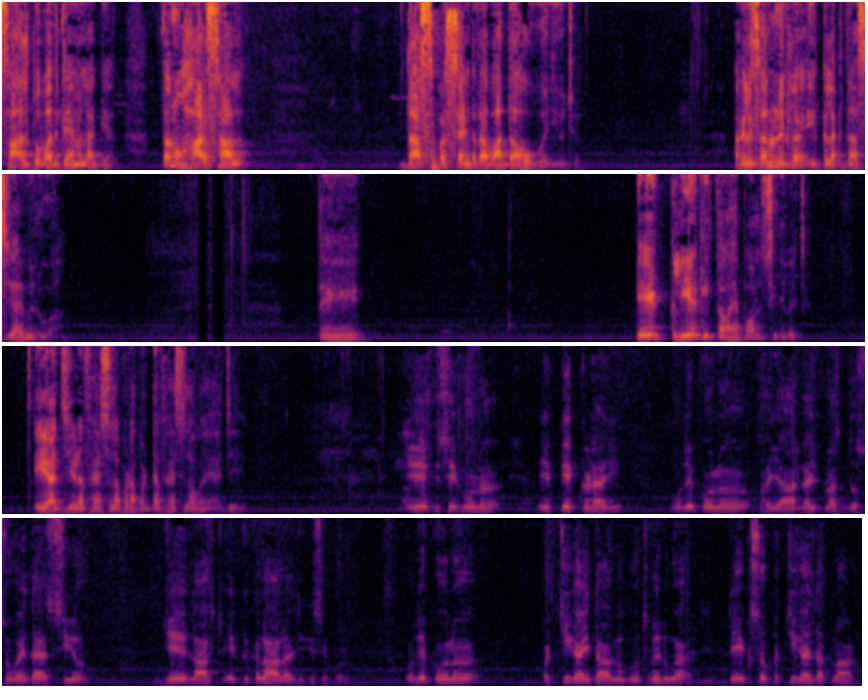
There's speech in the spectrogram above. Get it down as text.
ਸਾਲ ਤੋਂ ਵੱਧ ਟਾਈਮ ਲੱਗ ਗਿਆ। ਤੁਹਾਨੂੰ ਹਰ ਸਾਲ 10% ਦਾ ਵਾਧਾ ਹੋਊਗਾ ਜੀ ਉਹ ਚ। ਅਗਲੇ ਸਾਲ ਨੂੰ 1 ਲੱਖ 10 ਹਜ਼ਾਰ ਮਿਲੂਗਾ। ਤੇ ਇਹ ਕਲੀਅਰ ਕੀਤਾ ਹੋਇਆ ਪਾਲਿਸੀ ਦੇ ਵਿੱਚ। ਇਹ ਅੱਜ ਜਿਹੜਾ ਫੈਸਲਾ, ਬੜਾ ਵੱਡਾ ਫੈਸਲਾ ਹੋਇਆ ਅੱਜ। ਇਹ ਕਿਸੇ ਕੋਲ 1 ਏਕੜ ਹੈ ਜੀ। ਉਹਦੇ ਕੋਲ 1000 ਗਜ ਪਲੱਸ 200 ਗਜ ਦਾ ਐਸਸੀਓ ਜੇ ਲਾਸਟ ਇੱਕ ਕਨਾਲ ਹੈ ਜੀ ਕਿਸੇ ਕੋਲ। ਉਹਦੇ ਕੋਲ 25 ਗਜ ਦਾ ਉਹਨੂੰ ਬੂਥ ਮਿਲੂਗਾ ਤੇ 125 ਗਜ ਦਾ ਪਲਾਟ।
